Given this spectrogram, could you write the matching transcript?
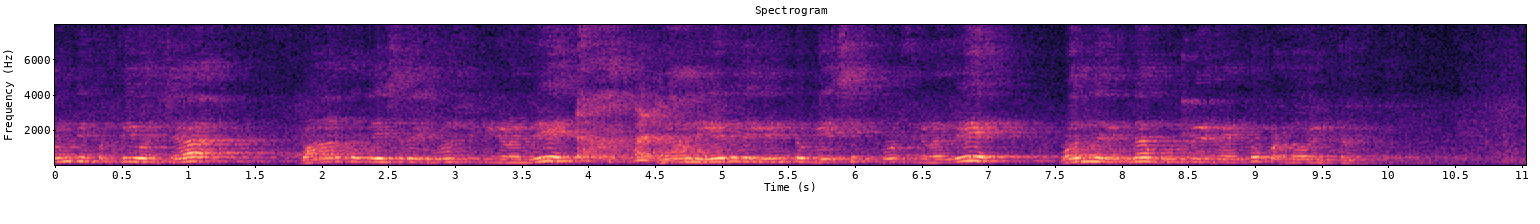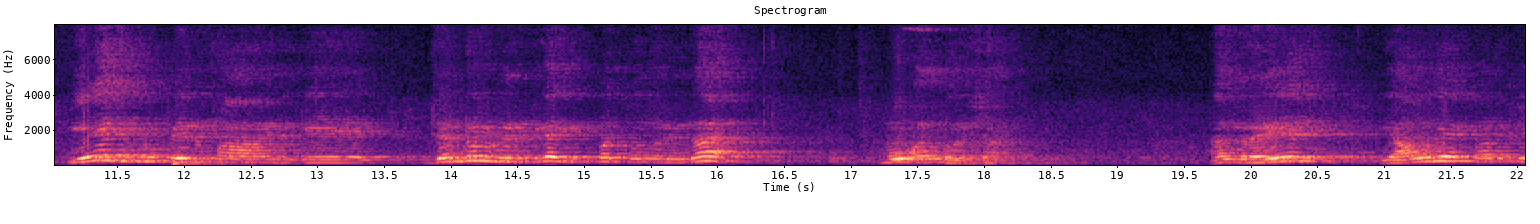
ಮಂದಿ ಪ್ರತಿ ವರ್ಷ ಭಾರತ ದೇಶದ ಯೂನಿವರ್ಸಿಟಿಗಳಲ್ಲಿ ನಾನು ಹೇಳಿದ ಎಂಟು ಬೇಸಿಕ್ ಕೋರ್ಸ್ಗಳಲ್ಲಿ ಒಂದರಿಂದ ಮೂರನೇ ರ್ಯಾಂಕು ಪಡೆದವರು ಇರ್ತಾರೆ. ಏಜ್ ಗ್ರೂಪ್ ಏನಪ್ಪ? ಇದಕ್ಕೆ ಜನರಲ್ ಮೆರಿಟ್ಗೆ ಇಪ್ಪತ್ತೊಂದರಿಂದ ಮೂವತ್ತು ವರ್ಷ. ಅಂದರೆ ಯಾವುದೇ ಕಾಲಕ್ಕೆ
